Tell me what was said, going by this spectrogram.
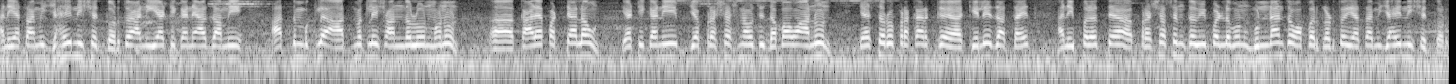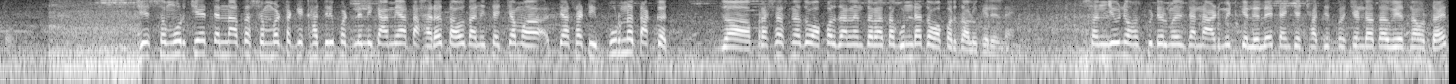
आणि याचा आम्ही जाहीर निषेध करतो आहे आणि या ठिकाणी आज आम्ही आत्मक्ले आत्मक्लेश आंदोलन म्हणून काळ्या पट्ट्या लावून या ठिकाणी ज्या प्रशासनावरती दबाव आणून हे सर्व प्रकार क केले जात आहेत आणि परत त्या प्रशासन कमी पडलं म्हणून गुंडांचा वापर करतो याचा आम्ही जाहीर निषेध करतो. जे समोरचे आहेत त्यांना आता शंभर टक्के खात्री पटलेली की आम्ही आता हरत आहोत आणि त्याच्या म त्यासाठी पूर्ण ताकद प्रशासनाचा वापर झाल्यानंतर आता गुंडाचा वापर चालू केलेला आहे. संजीवनी हॉस्पिटलमध्ये त्यांना ॲडमिट केलेलं आहे. त्यांच्या छातीत प्रचंड आता वेदना होत आहेत.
